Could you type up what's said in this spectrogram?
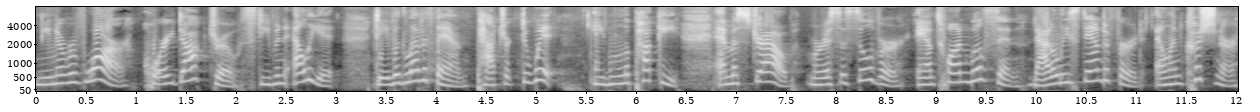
Nina Revoyr, Cory Doctorow, Stephen Elliott, David Levithan, Patrick DeWitt, Edan Lepucki, Emma Straub, Marisa Silver, Antoine Wilson, Natalie Standiford, Ellen Kushner,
